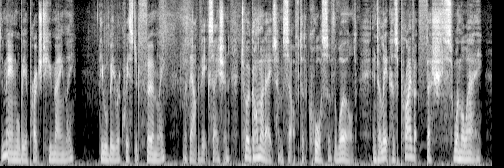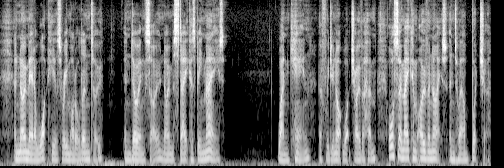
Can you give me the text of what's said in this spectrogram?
The man will be approached humanely. He will be requested firmly, without vexation, to accommodate himself to the course of the world, and to let his private fish swim away, and no matter what he is remodelled into, in doing so no mistake has been made. One can, if we do not watch over him, also make him overnight into our butcher.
